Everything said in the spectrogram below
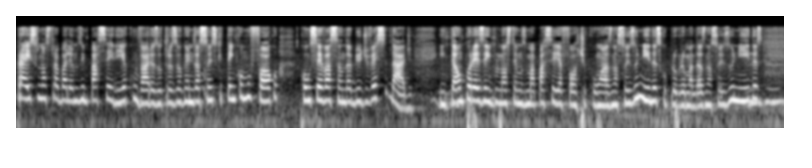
Para isso, nós trabalhamos em parceria com várias outras organizações que têm como foco conservação da biodiversidade. Então, por exemplo, nós temos uma parceria forte com as Nações Unidas, com o Programa das Nações Unidas, uhum.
